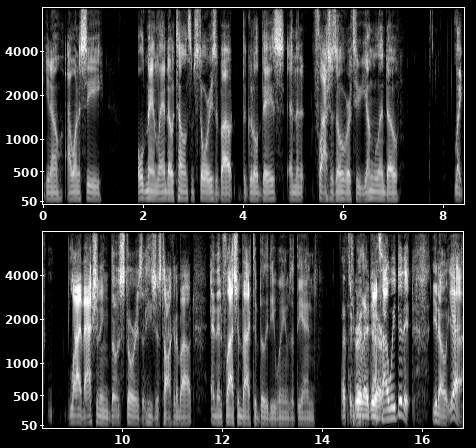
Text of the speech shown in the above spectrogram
You know, I want to see old man Lando telling some stories about the good old days, and then it flashes over to young Lando, like live actioning those stories that he's just talking about, and then flashing back to Billy Dee Williams at the end. that's a great like, idea. That's how we did it. You know, yeah.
